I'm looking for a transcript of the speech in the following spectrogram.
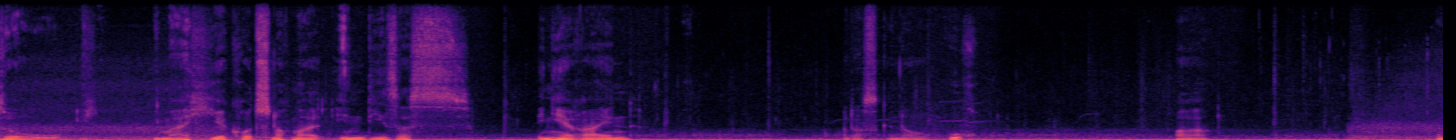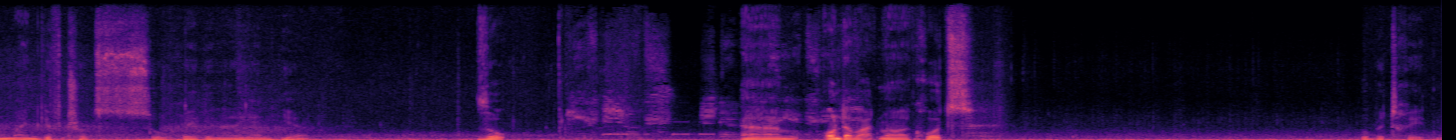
So, ich gehe mal hier kurz nochmal in dieses Ding hier rein. Das genau? Huch. Ah. Um meinen Giftschutz zu regenerieren. Hier. So. Ähm, und da warten wir mal kurz. Wo betreten.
